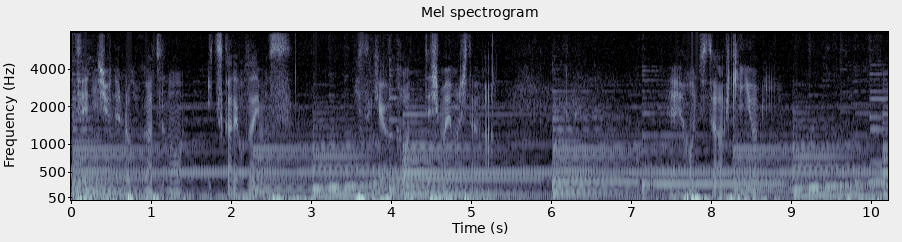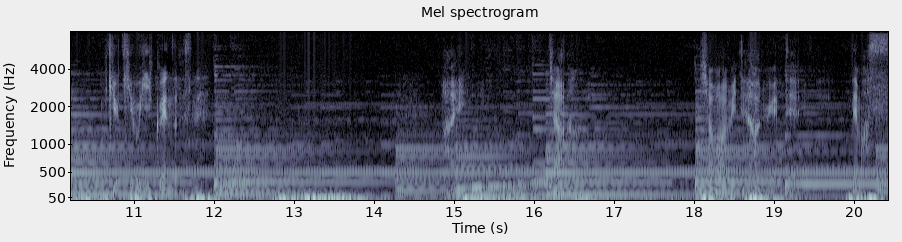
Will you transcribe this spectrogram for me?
2020年6月の5日でございます。日付が変わってしまいましたが、えー本日は金曜日。キウキウィークエンドですね。はい。じゃあシャワー浴びて歯磨いて寝ます。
